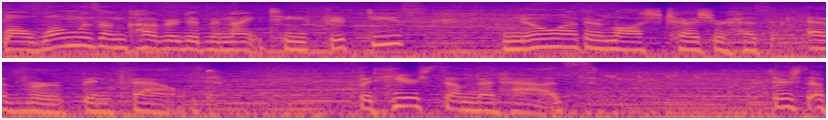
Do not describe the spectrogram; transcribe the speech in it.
While one was uncovered in the 1950s, no other lost treasure has ever been found. But here's some that has. There's a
